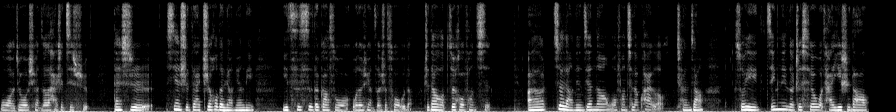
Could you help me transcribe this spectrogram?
我就选择了还是继续。但是现实在之后的两年里，一次次的告诉我我的选择是错误的，直到最后放弃。而这两年间呢，我放弃了快乐、成长。所以经历了这些，我才意识到，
